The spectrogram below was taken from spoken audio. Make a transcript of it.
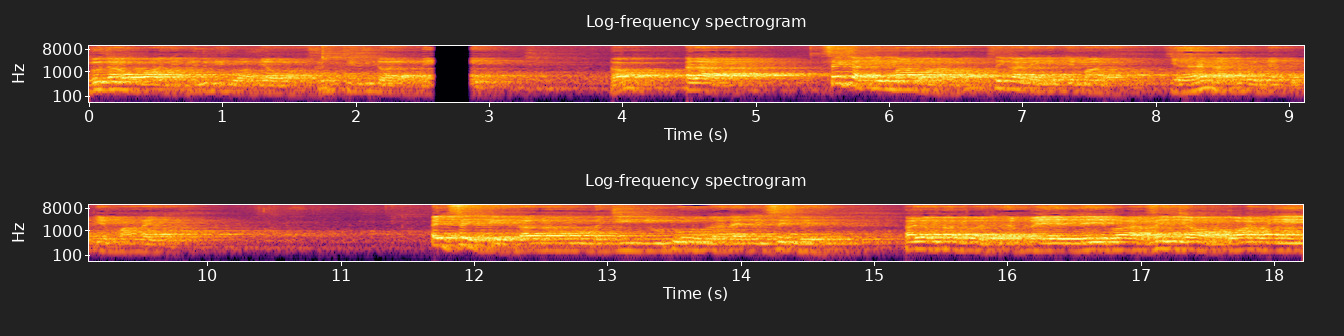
လူသားဘဝနဲ့ပြည်သူဘဝပြောင်းသွားတယ်ကြည့်ကြည့်တော့နော်အဲ့ဒါစိတ်ကပြင်မာသွားတာနော်စိတ်ကလည်းပြင်မာတာ ယဟန်နာကိုလည်းပြင်မာလိုက်တာအဲ့စိတ်ပဲဒါကမကြည်ညိုတွန်းလို့တာလည်းဒီစိတ်ပဲအဲကြောင့်ဘုရားပြောတယ်အပယ်လေးပါးစိတ်ကြောင့်သွားသည်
